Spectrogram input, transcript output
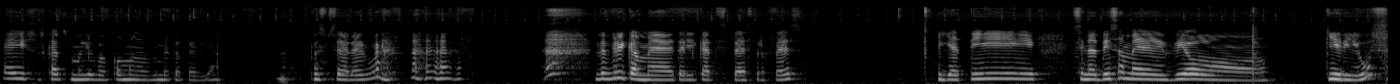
Ε, ίσως κάτσουμε λίγο ακόμα να δούμε τα παιδιά. Πώς ψερεύουν. Δεν βρήκαμε τελικά τις πέστροφες. Γιατί συναντήσαμε δύο κυρίους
